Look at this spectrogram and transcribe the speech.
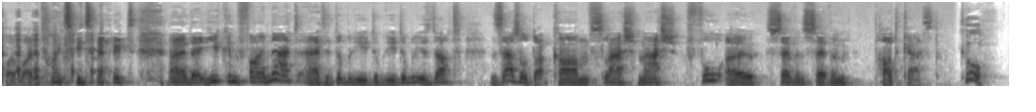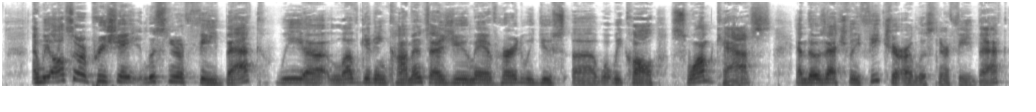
quite widely pointed out. And uh, you can find that at www.zazzle.com slash mash 4077 podcast. Cool. And we also appreciate listener feedback. We uh, love getting comments. As you may have heard, we do uh, what we call swamp casts, and those actually feature our listener feedback.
